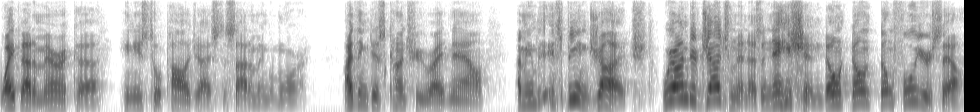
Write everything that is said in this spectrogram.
wipe out America, he needs to apologize to Sodom and Gomorrah. I think this country right now, I mean, it's being judged. We're under judgment as a nation. Don't, don't, don't fool yourself.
